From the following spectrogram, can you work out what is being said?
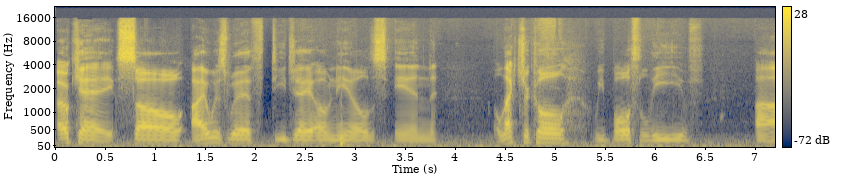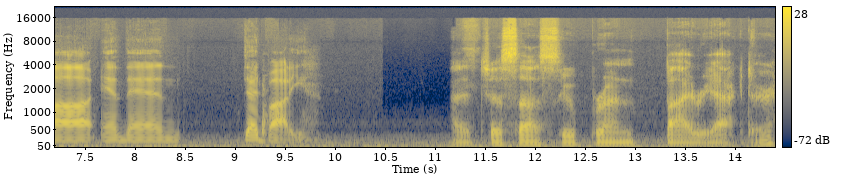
Okay, so I was with DJ O'Neill's in electrical. We both leave, uh, and then dead body. I just saw Soup run by reactor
